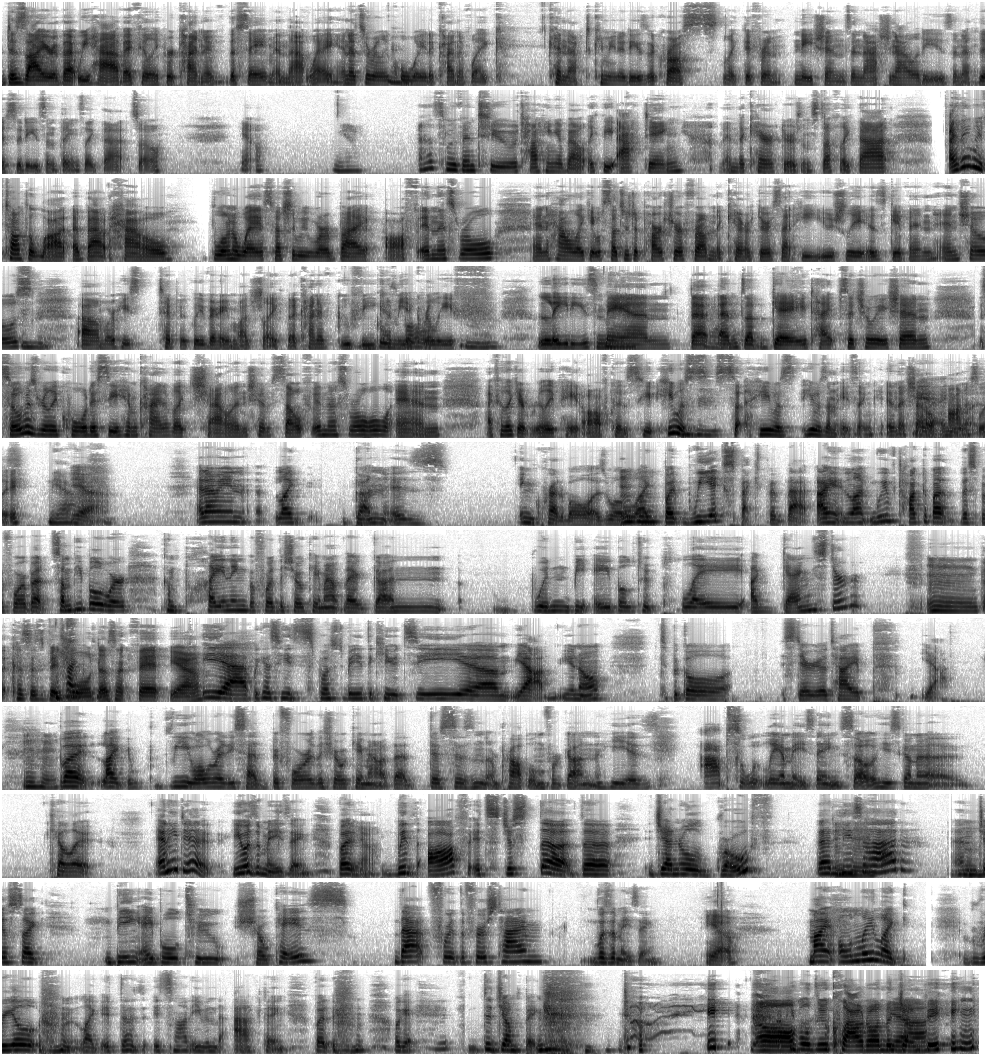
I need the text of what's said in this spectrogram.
desire that we have i feel like we're kind of the same in that way. And it's a really cool mm-hmm. way to kind of like connect communities across like different nations and nationalities and ethnicities and things like that. So yeah. Yeah. And let's move into talking about like the acting and the characters and stuff like that. I think we've talked a lot about how blown away, especially we were by off in this role and how like it was such a departure from the characters that he usually is given in shows, mm-hmm. um, where he's typically very much like the kind of goofy comedic Goofball. relief ladies mm-hmm. man that ends up gay type situation. So it was really cool to see him kind of like challenge himself in this role, and I feel like it really paid off because he he was so, he was he was amazing in the show. Yeah, honestly, was. Yeah. Yeah. And I mean, like, Gun is incredible as well. Like, but we expected that. I like we've talked about this before, but some people were complaining before the show came out that Gun wouldn't be able to play a gangster. Because his visual doesn't fit. Yeah. Yeah, because he's supposed to be the cutesy, um, yeah, you know, typical stereotype. Yeah. Mm-hmm. But like we already said before the show came out that this isn't a problem for Gun. He is absolutely amazing, so he's gonna kill it. And he did. He was amazing. But Yeah. with off, it's just the the general growth that he's mm-hmm. had and mm. just like being able to showcase that for the first time was amazing. Yeah. My only like real like it does it's not even the acting, but okay, the jumping. Oh, People do clown on the Yeah. jumping.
